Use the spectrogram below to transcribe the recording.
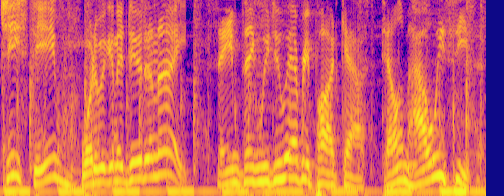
Gee, Steve, what are we going to do tonight? Same thing we do every podcast. Tell him how he sees it.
